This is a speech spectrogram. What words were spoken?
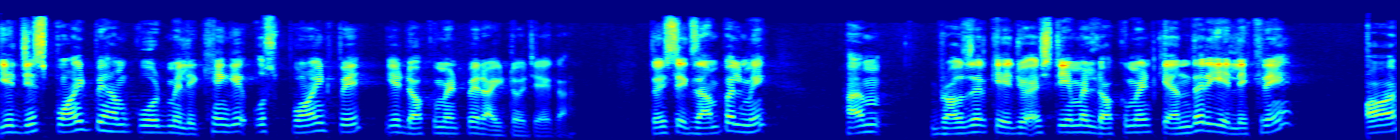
یہ جس پوائنٹ پہ ہم کوڈ میں لکھیں گے، اس پوائنٹ پہ یہ ڈاکومنٹ پہ رائٹ ہو جائے گا۔ تو اس ایگزامپل میں ہم براؤزر کے جو H T M L document کے اندر یہ لکھ رہے ہیں اور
